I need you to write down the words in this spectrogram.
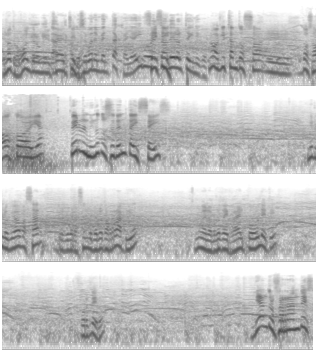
el otro gol de la Universidad de Chile. Se pone en ventaja y ahí mueve Sí, el sí. tablero el técnico. No, aquí están 2 a 2 a 2 todavía. Pero en el minuto 76, miren lo que va a pasar. Recuperación de pelota rápida. Mueve la pelota Israel Poblete. Cordero. Leandro Fernández.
